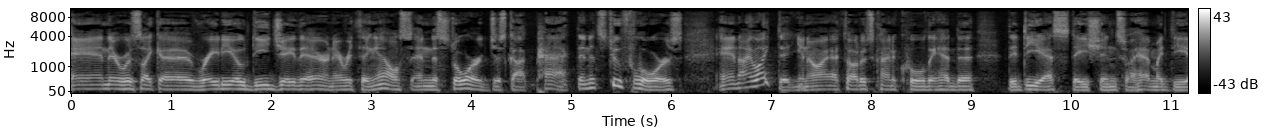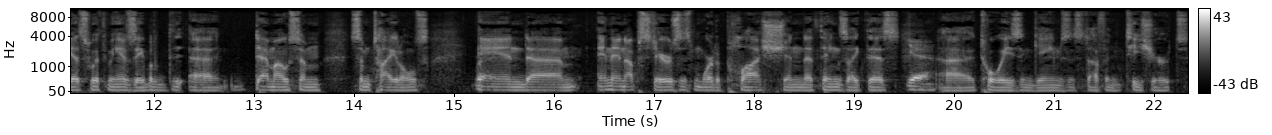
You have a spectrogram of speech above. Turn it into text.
And there was like a radio DJ there and everything else, and the store just got packed. And it's two floors, and I liked it. You know, I, I thought it was kind of cool. They had the the DS station, so I had my DS with me. I was able to uh, demo some some titles, and um, and then upstairs is more the plush and the things like this Yeah. uh, toys and games and stuff and T-shirts.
